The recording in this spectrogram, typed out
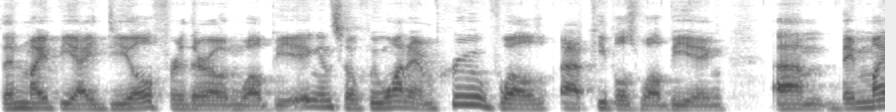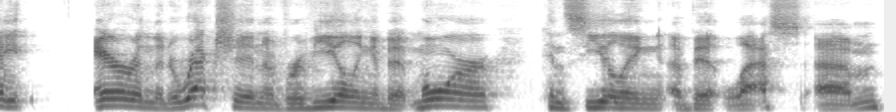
than might be ideal for their own well-being. And so, if we want to improve well uh, people's well-being, um, they might err in the direction of revealing a bit more, concealing a bit less. Um,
